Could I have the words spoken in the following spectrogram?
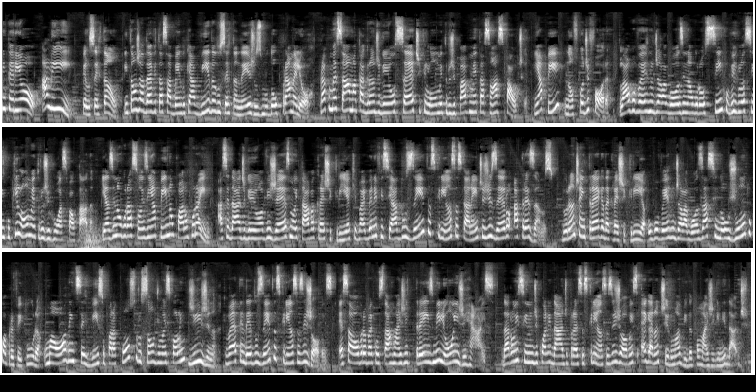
interior, ali, pelo sertão? Então já deve estar sabendo que a vida dos sertanejos mudou para melhor. Para começar, a Mata Grande ganhou 7 quilômetros de pavimentação asfáltica. Inhapi não ficou de fora. Lá o governo de Alagoas inaugurou 5,5 quilômetros de rua asfaltada. E as inaugurações em Inhapi não param por aí. A cidade ganhou a 28ª creche cria que vai beneficiar 200 crianças carentes de 0 a 3 anos. Durante a entrega da creche cria, o governo de Alagoas assinou junto com a prefeitura uma ordem de serviço para a construção de uma escola indígena que vai atender 200 crianças e jovens. Essa obra vai custar mais de 3 milhões de reais. Dar um ensino de qualidade para essas crianças e jovens é garantir uma vida com mais dignidade.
